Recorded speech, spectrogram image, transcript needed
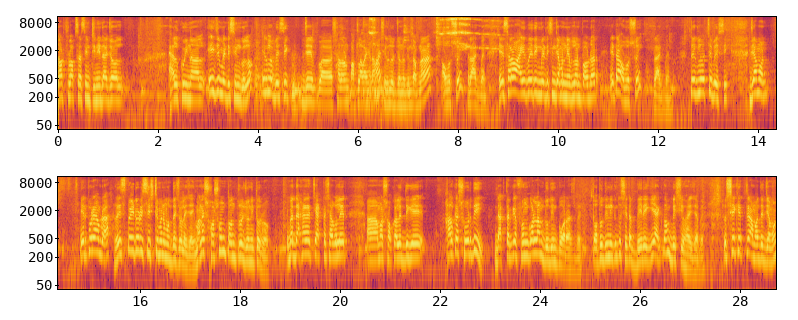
নর্থফ্লক্সাসিন টিনিডাজল হ্যালকুইনাল, এই যে মেডিসিনগুলো এগুলো বেসিক যে সাধারণ পাতলা পায়খানা হয়, সেগুলোর জন্য কিন্তু আপনারা অবশ্যই রাখবেন। এছাড়াও আয়ুর্বেদিক মেডিসিন যেমন নেভলন পাউডার এটা অবশ্যই রাখবেন। তো এগুলো হচ্ছে বেসিক যেমন, এরপরে আমরা রেসপিরেটরি সিস্টেমের মধ্যে চলে যাই মানে শ্বসনতন্ত্রজনিত রোগ। এবার দেখা যাচ্ছে একটা ছাগলের আমার সকালের দিকে হালকা সর্দি, ডাক্তারকে ফোন করলাম, দুদিন পর আসবে। ততদিনে কিন্তু সেটা বেড়ে গিয়ে একদম বেশি হয়ে যাবে। তো সেক্ষেত্রে আমাদের যেমন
